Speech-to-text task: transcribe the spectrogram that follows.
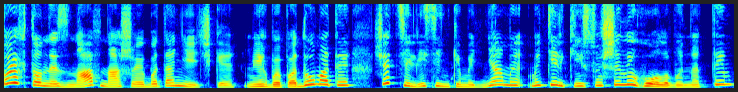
Той, хто не знав нашої ботанічки, міг би подумати, що цілісінькими днями ми тільки й сушили голови над тим,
